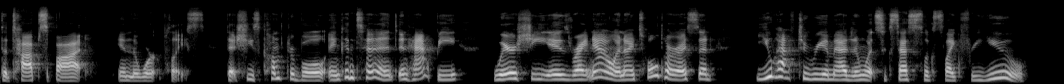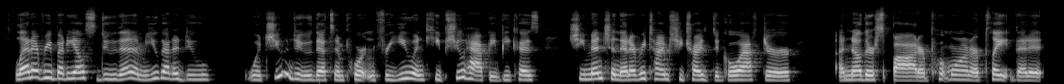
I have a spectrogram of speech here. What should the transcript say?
the top spot in the workplace, that she's comfortable and content and happy where she is right now. And I told her, I said, you have to reimagine what success looks like for you. Let everybody else do them. You got to do what you do that's important for you and keeps you happy because she mentioned that every time she tries to go after another spot or put more on her plate that it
